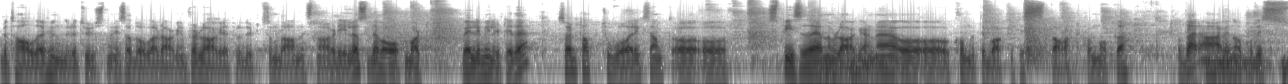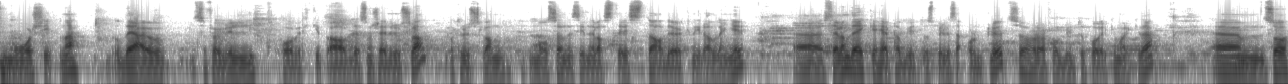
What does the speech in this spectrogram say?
betale hundretusenvis av dollar dagen for å lagre et produkt som da nesten var verdiløst. Det var åpenbart veldig midlertidig. Så har det tatt to år ikke sant, å, å spise seg gjennom lagrene og, og, og komme tilbake til start, på en måte. Og Der er vi nå på de små skipene. Og Det er jo selvfølgelig litt påvirket av det som skjer i Russland. At Russland må sende sine laster i stadig økende grad lenger. Eh, Selv om det ikke helt har begynt å spille seg ordentlig ut, så har det i hvert fall begynt å påvirke markedet. Um, Så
